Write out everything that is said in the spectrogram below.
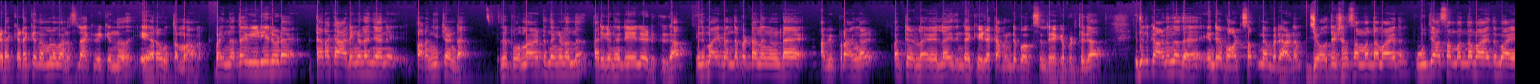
ഇടയ്ക്കിടയ്ക്ക് നമ്മൾ മനസ്സിലാക്കി വെക്കുന്നത് ഏറെ ഉത്തമമാണ്. അപ്പോൾ ഇന്നത്തെ വീഡിയോയിലൂടെ ഒട്ടേറെ കാര്യങ്ങൾ ഞാൻ പറഞ്ഞിട്ടുണ്ട്. ഇത് പൂർണമായിട്ട് നിങ്ങളൊന്ന് പരിഗണനയിൽ എടുക്കുക ഇതുമായി ബന്ധപ്പെട്ട നിങ്ങളുടെ അഭിപ്രായങ്ങൾ മറ്റുള്ളവയെല്ലാം ഇതിന്റെ കീഴെ കമന്റ് ബോക്സിൽ രേഖപ്പെടുത്തുക. ഇതിൽ കാണുന്നത് എന്റെ വാട്സപ്പ് നമ്പറാണ് ജ്യോതിഷ സംബന്ധമായതും പൂജാ സംബന്ധമായതുമായ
